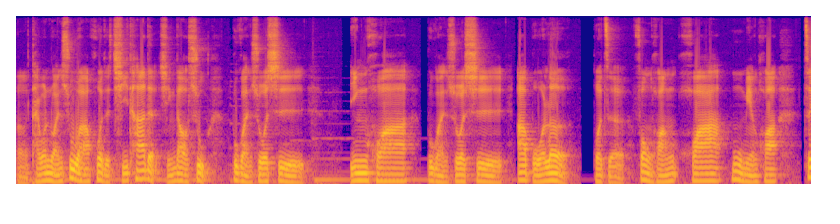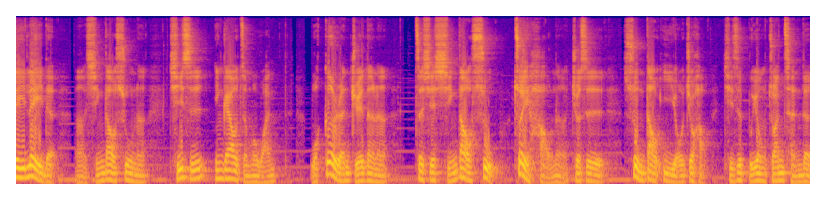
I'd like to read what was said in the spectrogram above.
呃台湾栾树啊，或者其他的行道树，不管说是樱花，不管说是阿伯勒或者凤凰花、木棉花这一类的呃行道树呢，其实应该要怎么玩？我个人觉得呢，这些行道树。最好呢，就是顺道一游就好，其实不用专程的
